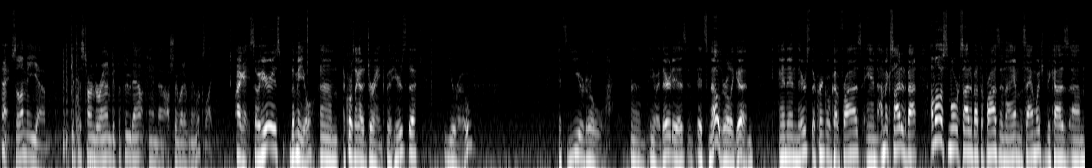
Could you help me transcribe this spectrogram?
All right, so let me uh, get this turned around, get the food out, and uh, I'll show you what everything looks like. Okay, so here is the meal. Um, of course, I got a drink, but here's the euro. It's euro. Um, anyway, there it is. It, it smells really good. And then there's the crinkle cut fries, and I'm excited about. I'm almost more excited about the fries than I am the sandwich because um,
